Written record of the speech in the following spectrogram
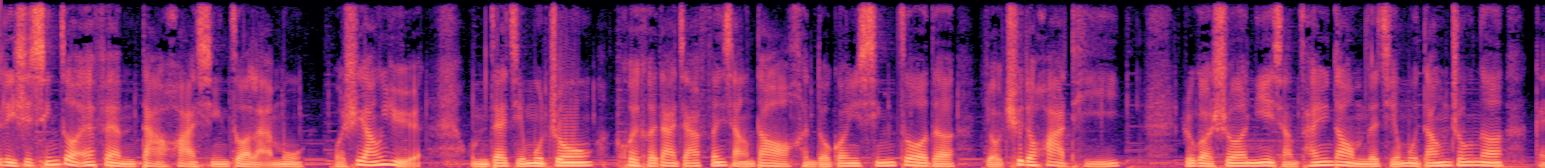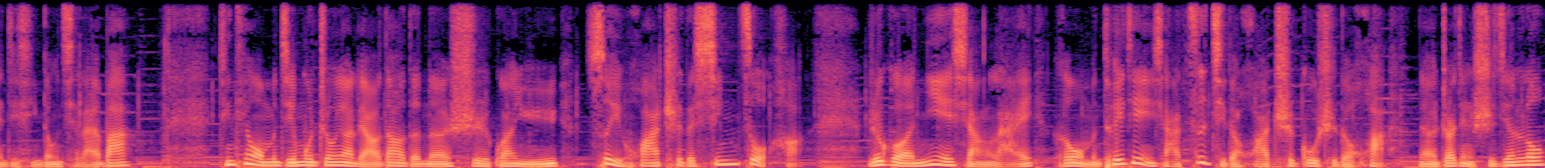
这里是星座 FM 大话星座栏目，我是杨宇。我们在节目中会和大家分享到很多关于星座的有趣的话题。如果说你也想参与到我们的节目当中呢，赶紧行动起来吧。今天我们节目中要聊到的呢是关于最花痴的星座哈。如果你也想来和我们推荐一下自己的花痴故事的话，那要抓紧时间喽。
